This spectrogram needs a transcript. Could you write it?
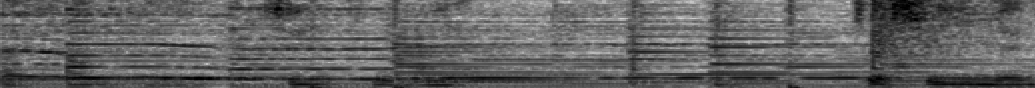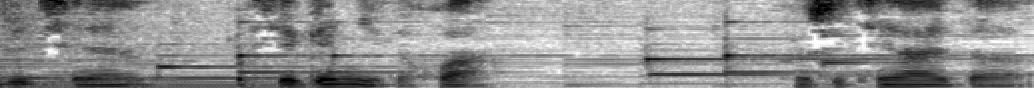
海桑田，君覆灭。这是一年之前我写给你的话，可是亲爱的，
